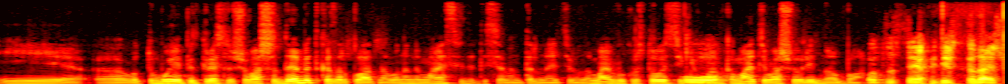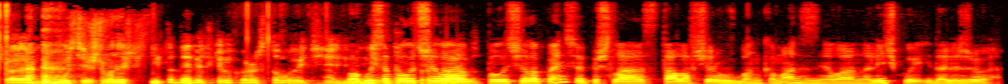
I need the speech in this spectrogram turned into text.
І е, от тому я підкреслюю, що ваша дебітка зарплатна вона не має світитися в інтернеті, вона має використовуватися тільки в банкоматі вашого рідного банку. От це я хотів сказати, що бабусі ж вони ж всі то дебітки використовують. Бабуся получила, получила пенсію, пішла, стала в чергу в банкомат, зняла налічку і далі живе.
